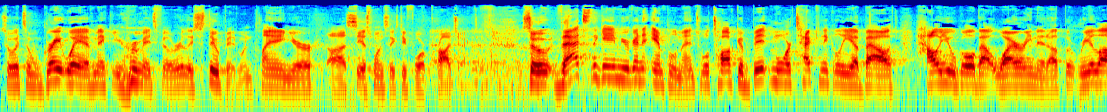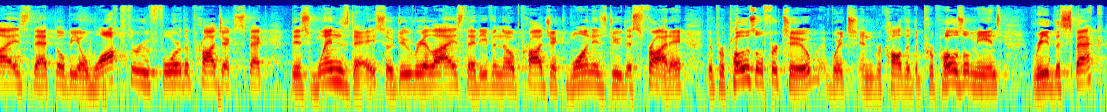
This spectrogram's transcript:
So it's a great way of making your roommates feel really stupid when playing your uh, CS164 project. So that's the game you're going to implement. We'll talk a bit more technically about how you'll go about wiring it up, but realize that there'll be a walkthrough for the project spec this Wednesday. So do realize that even though project one is due this Friday, the proposal for two, which, and recall that the proposal means read the spec,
